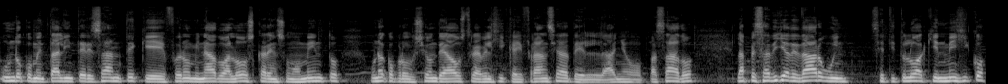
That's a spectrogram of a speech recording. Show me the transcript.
un documental interesante que fue nominado al Oscar en su momento, una coproducción de Austria, Bélgica y Francia del año pasado. La pesadilla de Darwin se tituló aquí en México.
